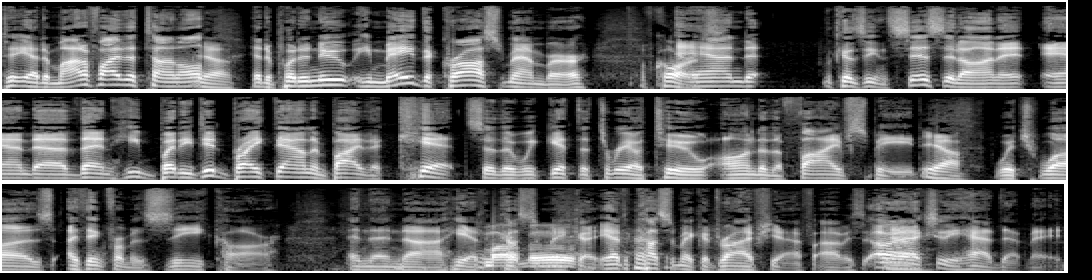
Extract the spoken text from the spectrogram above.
he had to modify the tunnel. Yeah. He had to put a new. He made the cross member, Of course. and because he insisted on it, and uh, then he but he did break down and buy the kit so that we get the 302 onto the five speed. Yeah. which was I think from a Z car. And then uh, he had to custom move. make a, he had to custom make a drive shaft. Obviously, oh, Yeah. actually, he had that made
